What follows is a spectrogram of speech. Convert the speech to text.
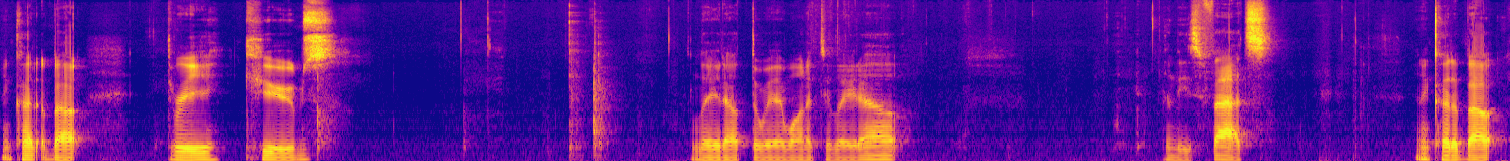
and cut about three cubes lay it out the way I want it to lay it out. And these fats, and I'm cut about,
